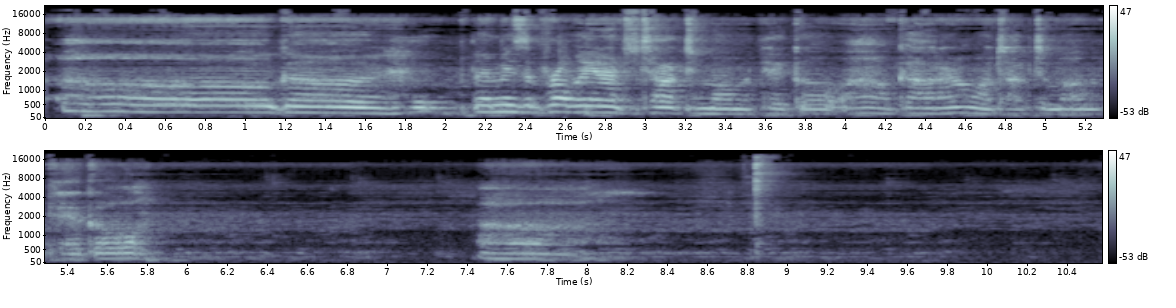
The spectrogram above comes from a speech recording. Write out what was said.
Oh god, that means I'm probably gonna have to talk to Mama Pickle. Oh god, I don't want to talk to Mama Pickle.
